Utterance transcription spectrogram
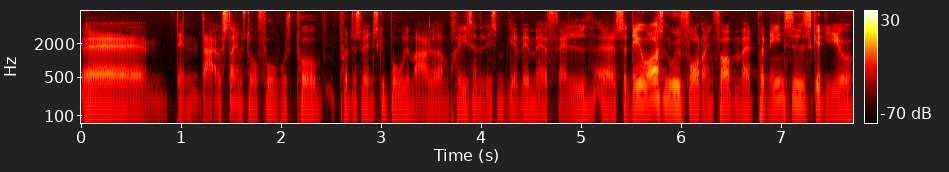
Øh, den, der er jo ekstremt stor fokus på, på det svenske boligmarked, om priserne ligesom bliver ved med at falde. Øh, så det er jo også en udfordring for dem, at på den ene side skal de jo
